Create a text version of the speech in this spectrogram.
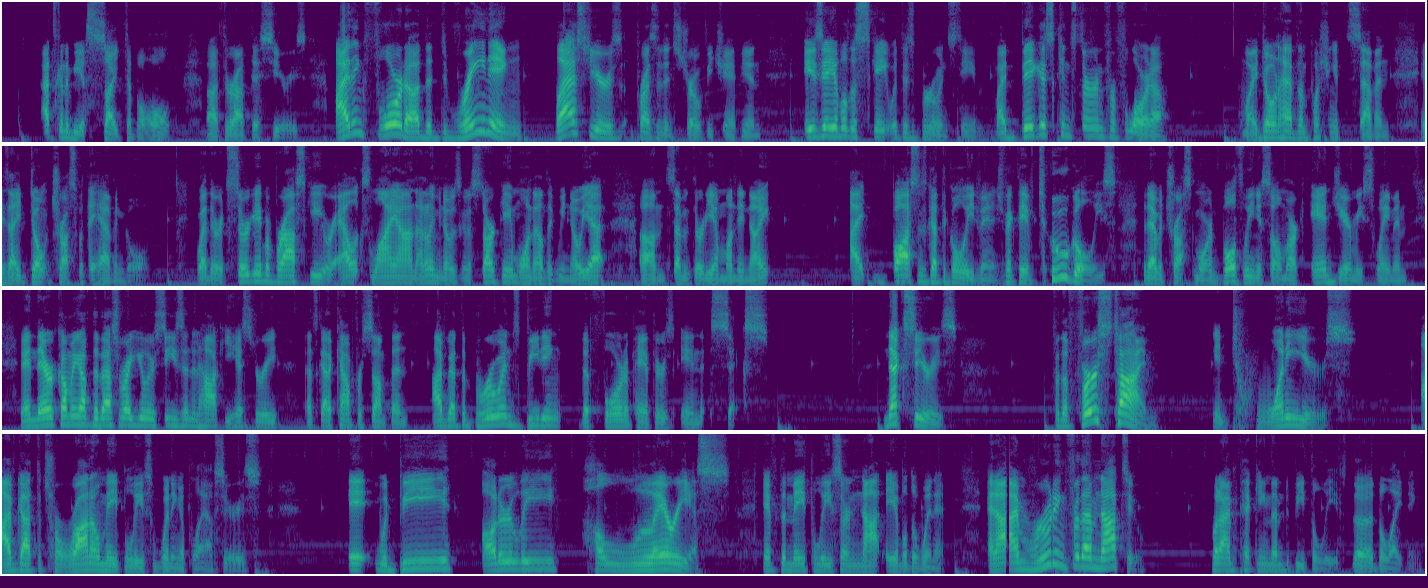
that's going to be a sight to behold uh, throughout this series. I think Florida, the reigning last year's President's Trophy champion, is able to skate with this Bruins team. My biggest concern for Florida why I don't have them pushing it to seven is I don't trust what they have in goal. Whether it's Sergei Bobrovsky or Alex Lyon, I don't even know who's going to start game one. I don't think we know yet. Um, 7:30 on Monday night. I Boston's got the goalie advantage. In fact, they have two goalies that I would trust more, and both Linus Ullmark and Jeremy Swayman. And they're coming off the best regular season in hockey history. That's got to count for something. I've got the Bruins beating the Florida Panthers in six. Next series, for the first time in 20 years, I've got the Toronto Maple Leafs winning a playoff series. It would be utterly hilarious if the Maple Leafs are not able to win it. And I'm rooting for them not to, but I'm picking them to beat the Leafs, the, the Lightning.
